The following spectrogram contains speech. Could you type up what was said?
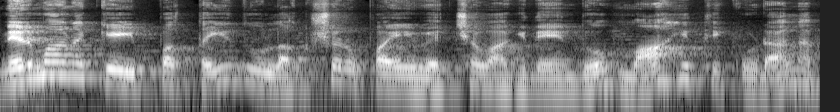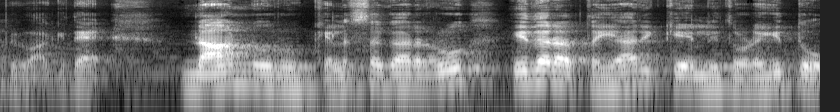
ನಿರ್ಮಾಣಕ್ಕೆ ಇಪ್ಪತ್ತೈದು ಲಕ್ಷ ರೂಪಾಯಿ ವೆಚ್ಚವಾಗಿದೆ ಎಂದು ಮಾಹಿತಿ ಕೂಡ ಲಭ್ಯವಾಗಿದೆ. ನಾನ್ನೂರು ಕೆಲಸಗಾರರು ಇದರ ತಯಾರಿಕೆಯಲ್ಲಿ ತೊಡಗಿದ್ದು,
